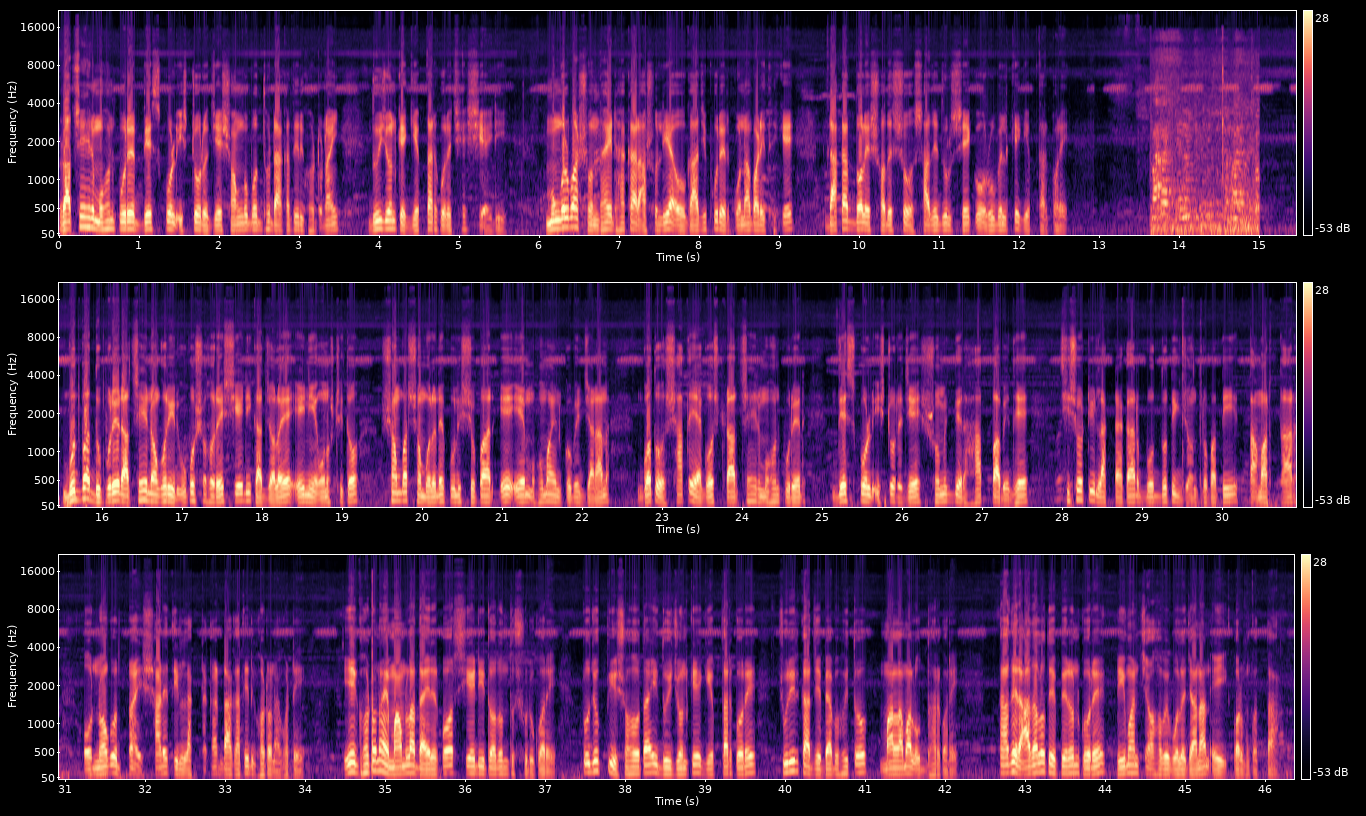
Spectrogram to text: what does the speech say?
রাজশাহীর মোহনপুরের দেশ কোল্ড স্টোরেজে সংঘবদ্ধ ডাকাতির ঘটনায় দুইজনকে গ্রেপ্তার করেছে সিআইডি। মঙ্গলবার সন্ধ্যায় ঢাকার আশুলিয়া ও গাজীপুরের কোনাবাড়ি থেকে ডাকাত দলের সদস্য সাজেদুল শেখ ও রুবেলকে গ্রেপ্তার করে। বুধবার দুপুরে রাজশাহী নগরীর উপশহরে সিআইডি কার্যালয়ে এই নিয়ে অনুষ্ঠিত সংবাদ সম্মেলনে police super A M Humayun Kabir জানান, গত সাতই আগস্ট রাজশাহীর মোহনপুরের দেশ কোল্ড স্টোরেজে শ্রমিকদের হাত পা বেঁধে ছিষট্টি লাখ টাকার বৈদ্যুতিক যন্ত্রপাতি, তামার তার ও নগদ প্রায় সাড়ে তিন লাখ টাকা ডাকাতির ঘটনা ঘটে। এ ঘটনায় মামলা দায়েরের পর সিআইডি তদন্ত শুরু করে। প্রযুক্তির সহায়তায় দুইজনকে গ্রেপ্তার করে চুরির কাজে ব্যবহৃত মালামাল উদ্ধার করে। তাদের আদালতে প্রেরণ করে রিমান্ড চাওয়া হবে বলে জানান এই কর্মকর্তা।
